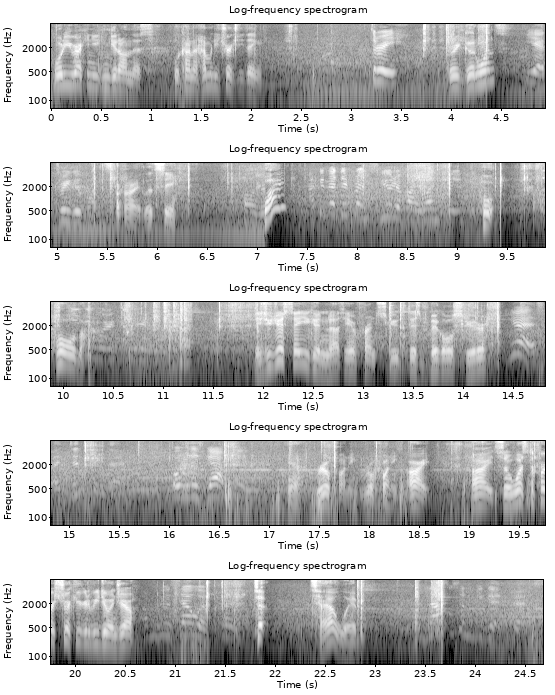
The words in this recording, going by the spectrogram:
what do you reckon you can get on this? What kind of, how many tricks do you think? Three. Three good ones? Yeah, three good ones. All right, let's see. What? I can a different scooter if I want to. Ho- hold on. Did you just say you could nothing in front scoot this big old scooter? Yes, I did say that. Over this gap too. Yeah, real funny, real funny. All right, all right. So what's the first trick you're gonna be doing, Joe? I'm gonna do a tail whip tail whip. The last one's gonna be good first.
